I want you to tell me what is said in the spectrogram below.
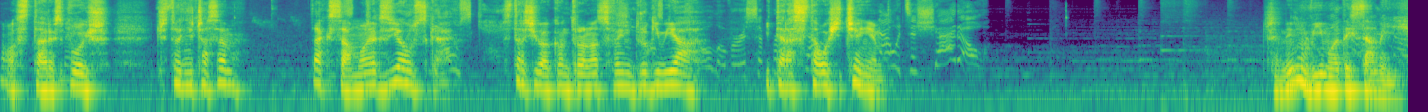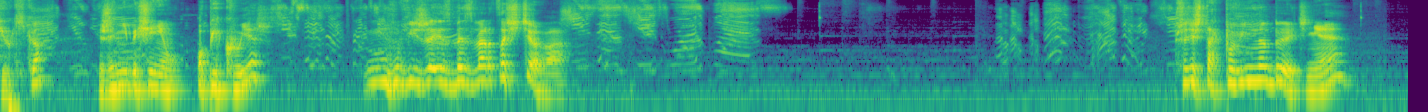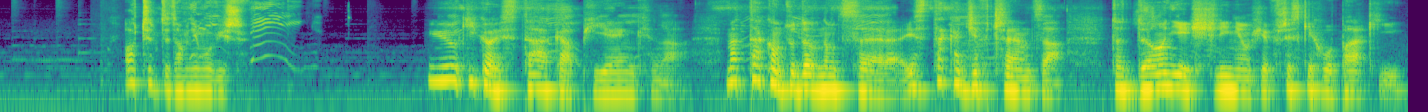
O stary, spójrz. Czy to nie czasem tak samo jak z Josuke? Straciła kontrolę nad swoim drugim ja. I teraz stało się cieniem. Czy my mówimy o tej samej Yukiko? Że niby się nią opiekujesz? Mówi, że jest bezwartościowa. Przecież tak powinno być, nie? O czym ty do mnie mówisz? Yukiko jest taka piękna. Ma taką cudowną cerę. Jest taka dziewczęca. To do niej ślinią się wszystkie chłopaki.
